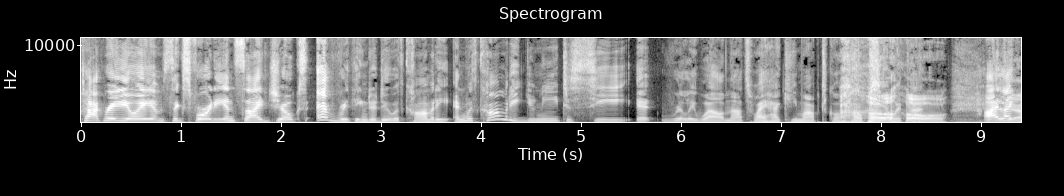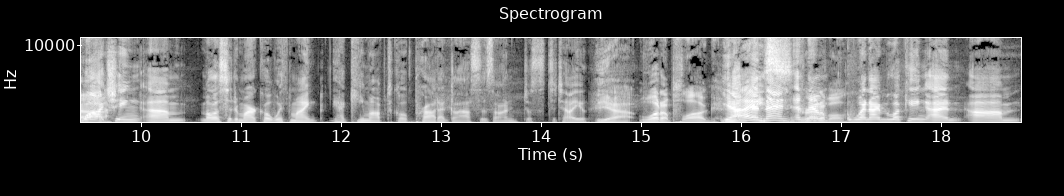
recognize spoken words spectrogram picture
Talk Radio AM 640, Inside Jokes, everything to do with comedy. And with comedy, you need to see it really well. And that's why Hakim Optical helps you with that. Oh, I like yeah. watching um, Melissa DiMarco with my Hakim Optical Prada glasses on, just to tell you. Yeah, what a plug. Yeah, and then Incredible. And then when I'm looking at um,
